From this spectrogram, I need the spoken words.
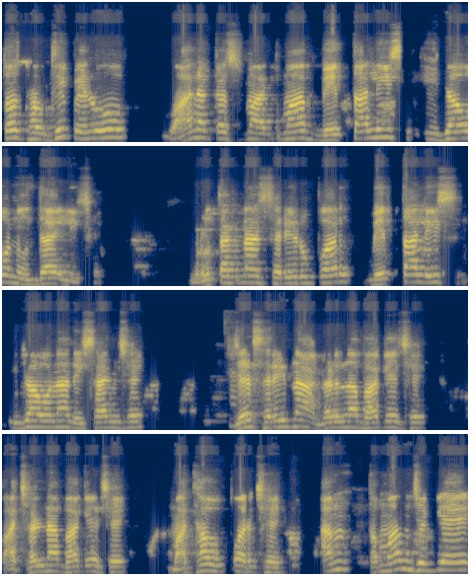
તો સૌથી પહેલું, વાન અકસ્માતમાં બેતાલીસ ઈજાઓ નોંધાયેલી છે. મૃતકના શરીર ઉપર બેતાલીસ ઈજાઓના નિશાન છે. જે શરીરના આગળના ભાગે છે, પાછળના ભાગે છે, માથા ઉપર છે. આમ તમામ જગ્યાએ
